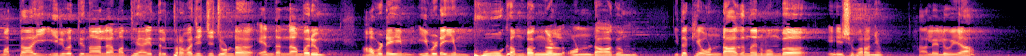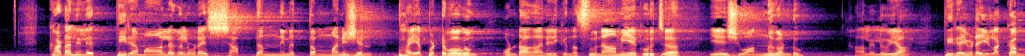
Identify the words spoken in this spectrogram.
മത്തായി ഇരുപത്തിനാലാം അധ്യായത്തിൽ പ്രവചിച്ചിട്ടുണ്ട് എന്തെല്ലാം വരും? അവിടെയും ഇവിടെയും ഭൂകമ്പങ്ങൾ ഉണ്ടാകും. ഇതൊക്കെ ഉണ്ടാകുന്നതിന് മുമ്പ് യേശു പറഞ്ഞു ഹാലലൂയ. കടലിലെ തിരമാലകളുടെ ശബ്ദം നിമിത്തം മനുഷ്യൻ ഭയപ്പെട്ടു പോകും. ഉണ്ടാകാനിരിക്കുന്ന സുനാമിയെക്കുറിച്ച് യേശു അന്ന് കണ്ടു ഹാലലൂയ. തിരയുടെ ഇളക്കം.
